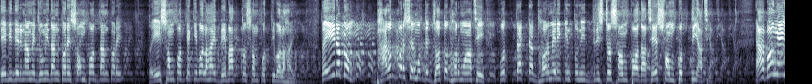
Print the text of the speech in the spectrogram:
দেবীদের নামে জমি দান করে, সম্পদ দান করে। তো এই সম্পদকে কি বলা হয়? দেবাত্ম সম্পত্তি বলা হয়। তো এই রকম ভারতবর্ষের মধ্যে যত ধর্ম আছে, প্রত্যেকটা ধর্মেরই কিন্তু নির্দিষ্ট সম্পদ আছে, সম্পত্তি আছে। এবং এই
